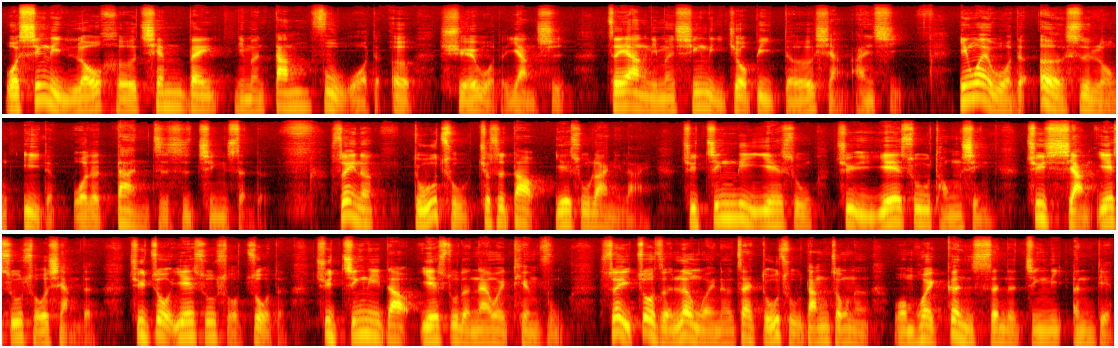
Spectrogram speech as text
我心里柔和谦卑，你们当负我的恶，学我的样式，这样你们心里就必得享安息。因为我的恶是容易的，我的担子是轻省的，所以呢，独处就是到耶稣那里来，去经历耶稣，去与耶稣同行，去想耶稣所想的，去做耶稣所做的，去经历到耶稣的那位天赋。所以作者认为呢，在独处当中呢，我们会更深的经历恩典。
